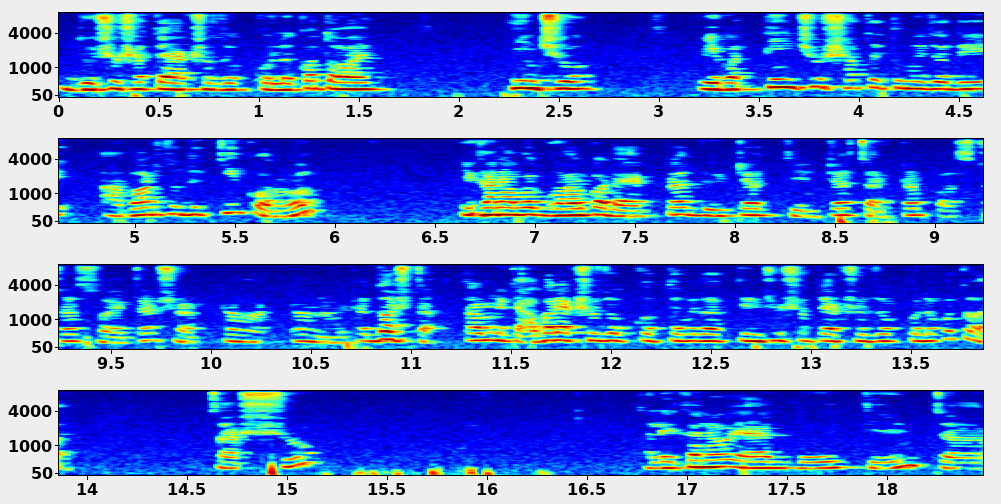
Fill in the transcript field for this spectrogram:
দুইশোর সাথে একশো যোগ করলে কত হয়? তিনশো। এবার তিনশোর সাথে তুমি যদি আবার যদি কি করো, এখানে আবার ঘর কটা একটা, দুইটা, তিনটা, চারটা, পাঁচটা, ছয়টা, সাতটা, আটটা, নয়টা, দশটা। তার মানে কি আবার একশো যোগ করতে হবে তার তিনশোর সাথে একশো যোগ করলে কত হয়? চারশো। তাহলে এখানেও এক, দুই, তিন, চার,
